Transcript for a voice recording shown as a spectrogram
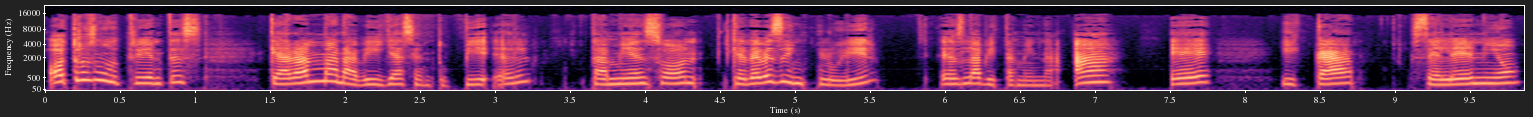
Otros nutrientes que harán maravillas en tu piel también son que debes de incluir es la vitamina A, E y K, selenio,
